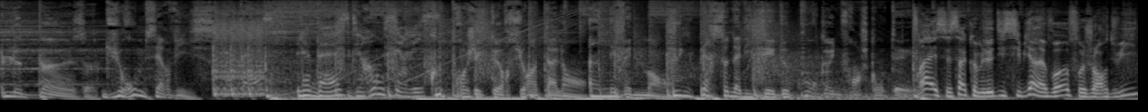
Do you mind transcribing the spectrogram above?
Le buzz du room service. Le buzz du room service. Coup de projecteur sur un talent, un événement, une personnalité de Bourgogne-Franche-Comté. Ouais, c'est ça, comme le dit si bien la voix off aujourd'hui.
